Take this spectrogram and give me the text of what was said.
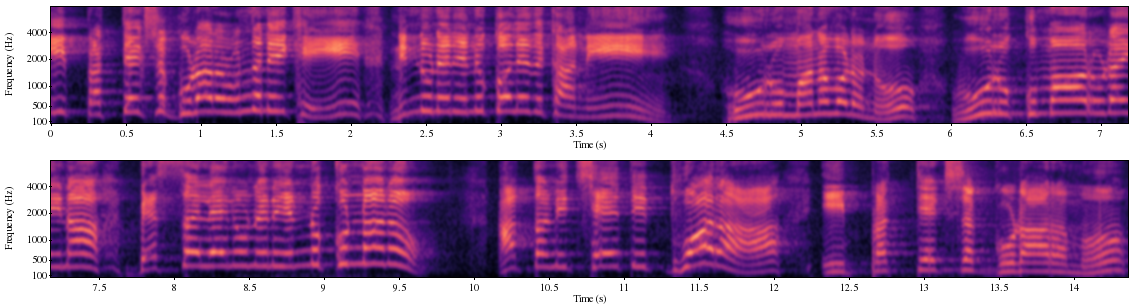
ఈ ప్రత్యక్ష గుడారం ఉందనీకి నిన్ను నేను ఎన్నుకోలేదు కానీ ఊరు మనవడును ఊరు కుమారుడైన బెస్సలేను నేను ఎన్నుకున్నాను. అతని చేతి ద్వారా ఈ ప్రత్యక్ష గుడారము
